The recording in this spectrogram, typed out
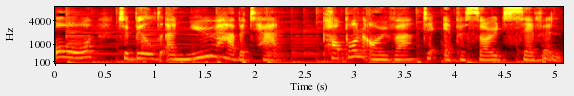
Or to build a new habitat, pop on over to episode 7.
